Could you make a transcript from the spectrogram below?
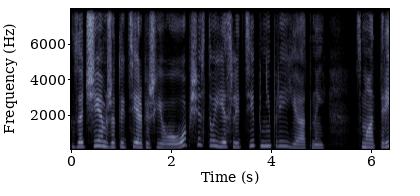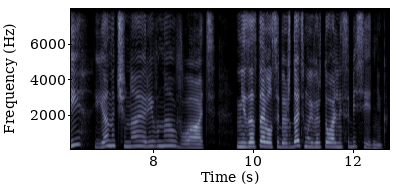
Зачем же ты терпишь его общество, если тип неприятный? Смотри, я начинаю ревновать. Не заставил себя ждать мой виртуальный собеседник.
